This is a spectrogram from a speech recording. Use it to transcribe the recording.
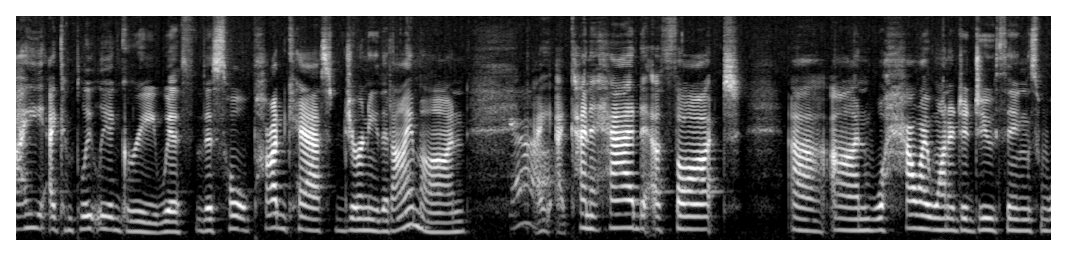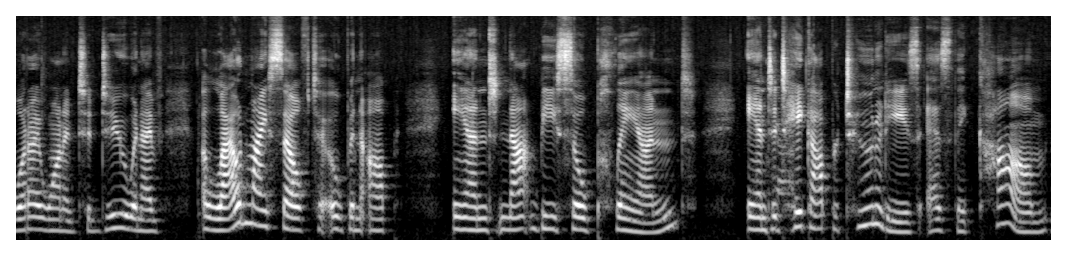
I, I completely agree with this whole podcast journey that I'm on. Yeah. I, I kind of had a thought uh, on how I wanted to do things, what I wanted to do, and I've allowed myself to open up and not be so planned and to take opportunities as they come.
